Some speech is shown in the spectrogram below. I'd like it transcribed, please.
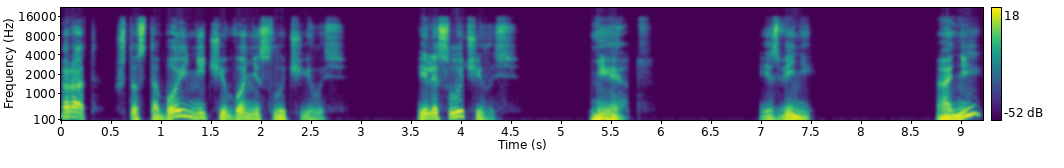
Рад, что с тобой ничего не случилось. Или случилось? Нет. Извини. Они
